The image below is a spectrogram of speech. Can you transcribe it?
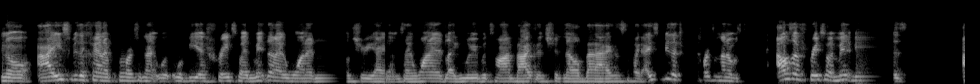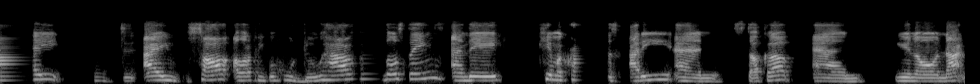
You know, I used to be the kind of person that would, would be afraid to admit that I wanted luxury items. I wanted like Louis Vuitton bags and Chanel bags and stuff like. That. I used to be the person that was I was afraid to admit it because I I saw a lot of people who do have those things, and they came across as catty and stuck up and you know, not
